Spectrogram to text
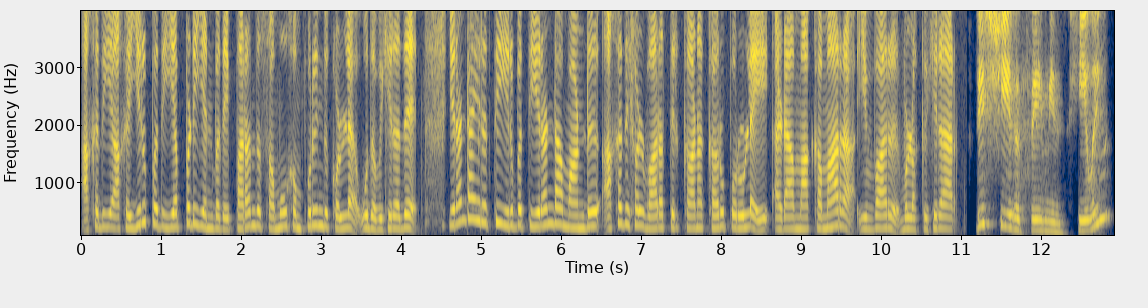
அகதியாக இருப்பது எப்படி என்பதை பரந்த சமூகம் புரிந்து கொள்ள உதவுகிறது. இரண்டாயிரத்தி இருபத்தி இரண்டாம் ஆண்டு அகதிகள் வாரத்திற்கான கருப்பொருளை அடாமா கமாரா இவ்வாறு விளக்குகிறார். This year, the theme is healing.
